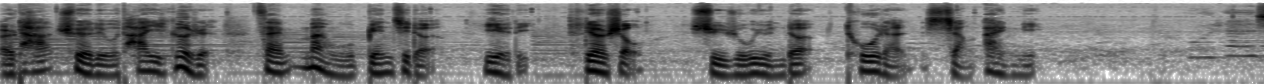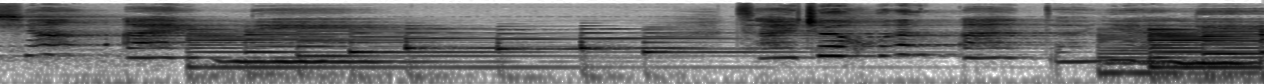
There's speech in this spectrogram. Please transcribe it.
而他却留他一个人在漫无边际的夜里。第二首，许茹芸的《突然想爱你》。在这昏暗的夜里，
